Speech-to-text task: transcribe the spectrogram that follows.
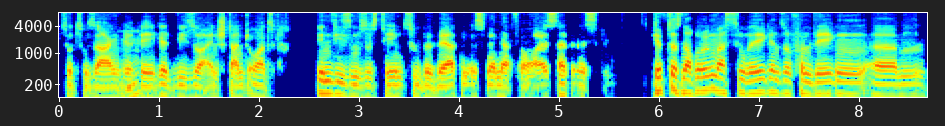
sozusagen mhm. geregelt, wie so ein Standort in diesem System zu bewerten ist, wenn er veräußert ist. Gibt es noch irgendwas zu regeln, so von wegen ähm,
